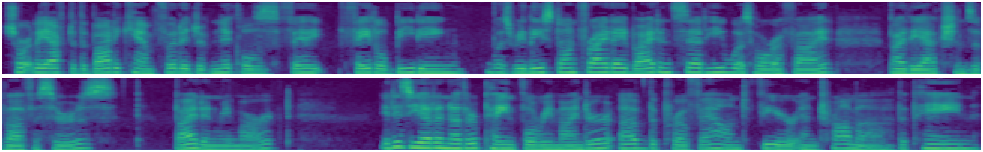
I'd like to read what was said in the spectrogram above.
Shortly after the body cam footage of Nichols' fa- fatal beating was released on Friday, Biden said he was horrified by the actions of officers. Biden remarked, It is yet another painful reminder of the profound fear and trauma, the pain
